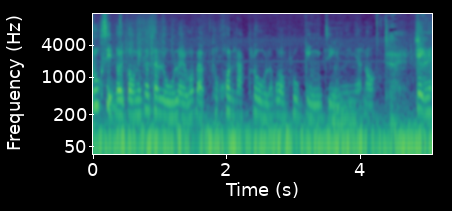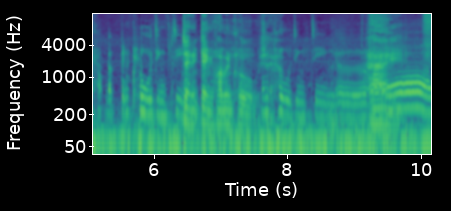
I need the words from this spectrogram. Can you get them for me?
ลูกศิษย์โดยตรงนี่ก็จะรู้เลยว่าแบบทุกคนรักครูแล้วก็แบบครูเก่งจริงอย่างเงี้ยเนาะใช่เก่งในความแบบเป็นครูจริงเจ๋งเก่งในความเป็นครูๆเป็นใช่คครับรูจริง ๆ เออใช่โอ้โอ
